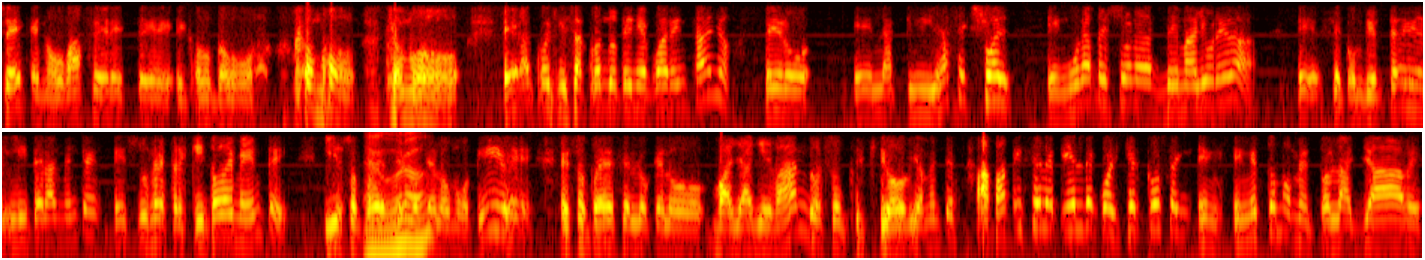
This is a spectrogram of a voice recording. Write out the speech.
sé que no va a ser este como como como, como era quizás cuando tenía 40 años, pero eh, la actividad sexual en una persona de mayor edad eh, se convierte literalmente en, su refresquito de mente y eso puede Seguro. ser lo que lo motive, eso puede ser lo que lo vaya llevando, eso que, obviamente a papi se le pierde cualquier cosa en, en, en estos momentos, las llaves,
